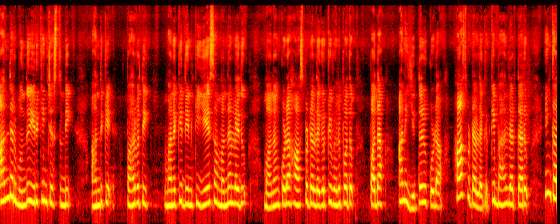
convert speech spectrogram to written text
అందరి ముందు ఇరికించేస్తుంది. అందుకే పార్వతి మనకి దీనికి ఏ సంబంధం లేదు. మనం కూడా హాస్పిటల్ దగ్గరికి వెళ్ళిపోదాం. పద అని ఇద్దరు కూడా హాస్పిటల్ దగ్గరికి బయలుదేరతారు. ఇంకా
